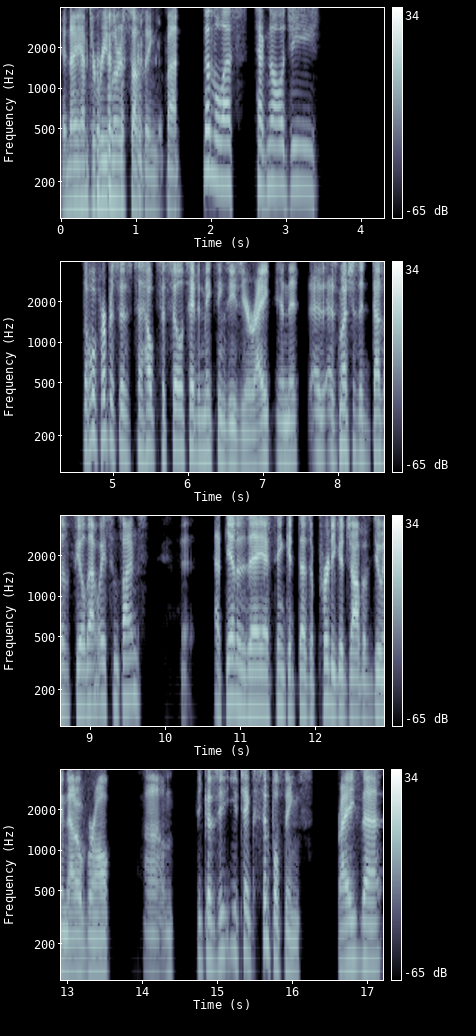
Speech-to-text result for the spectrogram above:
and now you have to relearn something. But nonetheless, technology, the whole purpose is to help facilitate and make things easier, right? And it, as much as it doesn't feel that way sometimes, eh, at the end of the day, I think it does a pretty good job of doing that overall. Um, because you, you take simple things, right, that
